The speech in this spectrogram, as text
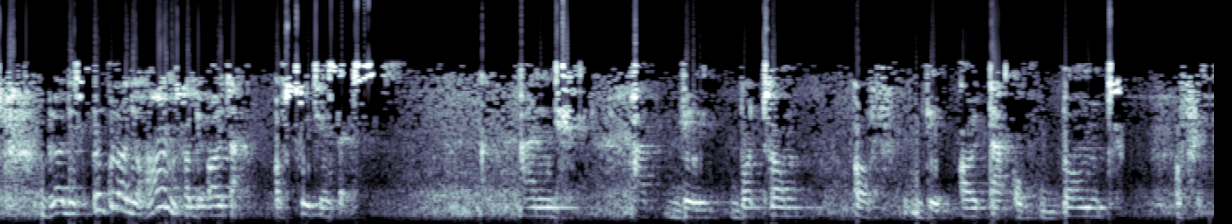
Blood is sprinkled on the horns of the altar of sweet incense. And at the bottom of the altar of burnt offering.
